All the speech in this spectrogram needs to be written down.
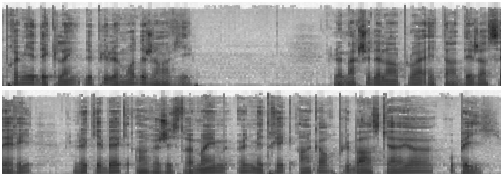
premier déclin depuis le mois de janvier. Le marché de l'emploi étant déjà serré, le Québec enregistre même une métrique encore plus basse qu'ailleurs au pays.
